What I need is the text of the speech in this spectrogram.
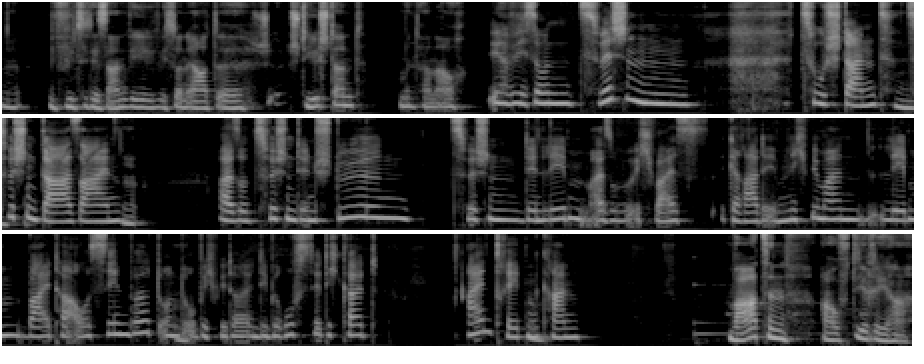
Ja. Wie fühlt sich das an? Wie, wie so eine Art äh, Stillstand momentan auch? Ja, wie so ein Zwischenzustand, mhm. Zwischendasein. Ja. Also zwischen den Stühlen, zwischen den Leben. Also ich weiß gerade eben nicht, wie mein Leben weiter aussehen wird und mhm. ob ich wieder in die Berufstätigkeit eintreten mhm. kann. Warten auf die Reha.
